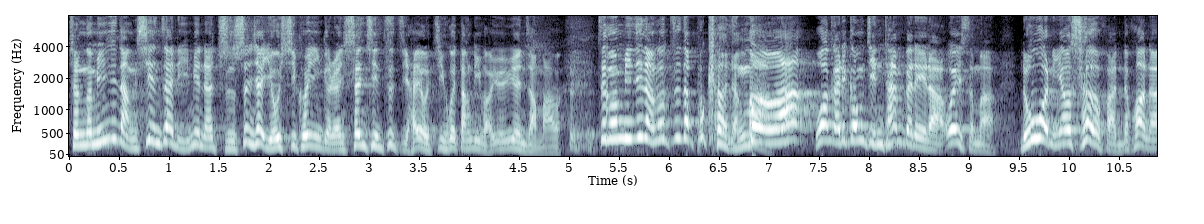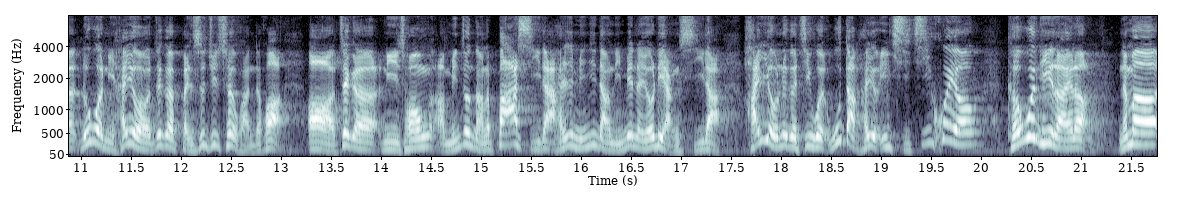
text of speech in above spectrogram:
整个民进党现在里面呢，只剩下游锡坤一个人，深信自己还有机会当立法院院长嘛？整个民进党都知道不可能嘛。啊，我跟你讲真坦白的啦。为什么？如果你要策反的话呢？如果你还有这个本事去策反的话，啊，这个你从啊民众党的八席啦，还是民进党里面呢有两席啦，还有那个机会，五党还有一席机会哦。可问题来了，那么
